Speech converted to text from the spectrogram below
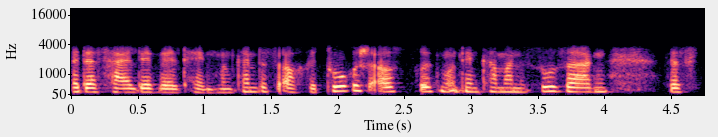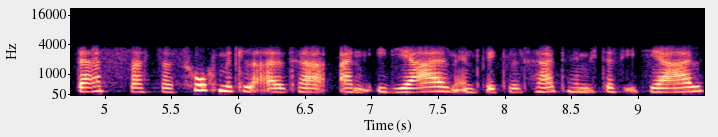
äh, das Heil der Welt hängt. Man kann das auch rhetorisch ausdrücken und dann kann man es so sagen, dass das, was das Hochmittelalter an Idealen entwickelt hat, nämlich das Ideal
